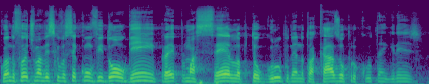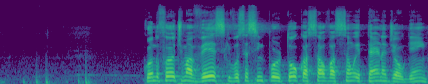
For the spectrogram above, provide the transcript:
Quando foi a última vez que você convidou alguém para ir para uma célula, para o teu grupo dentro da tua casa ou para o culto na igreja? Quando foi a última vez que você se importou com a salvação eterna de alguém?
